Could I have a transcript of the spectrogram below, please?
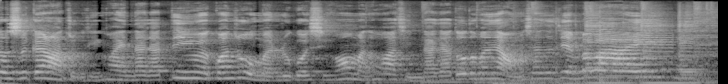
各式各样的主题，欢迎大家订阅关注我们。如果喜欢我们的话，请大家多多分享。我们下次见，拜拜。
